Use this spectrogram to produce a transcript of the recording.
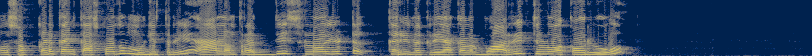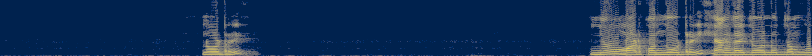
ಸ್ವಲ್ಪ ಕಡೆ ಕೈ ಕಾಸ್ಕೋದು ಮುಗಿತ್ರಿ. ಆ ನಂತರ ಅಗ್ದಿ ಸ್ಲೋ ಇಟ್ಟು ಕರಿಬೇಕ್ರಿ. ಯಾಕಂದ್ರೆ ಭಾರಿ ತಿಳು ಹಾಕವ್ರಿ ಇವು. ನೋಡ್ರಿ. ನೀವು ಮಾಡ್ಕೊಂಡು ನೋಡ್ರಿ. ಹೆಂಗಾಗ್ಯಾವ ಅನ್ನೋದು ನಮಗೂ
